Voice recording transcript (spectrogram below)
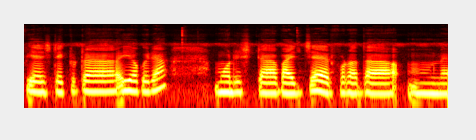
পেঁয়াজটা একটুটা ইয়ে কইরা মরিচটা বাইজা এরপর আদা মানে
